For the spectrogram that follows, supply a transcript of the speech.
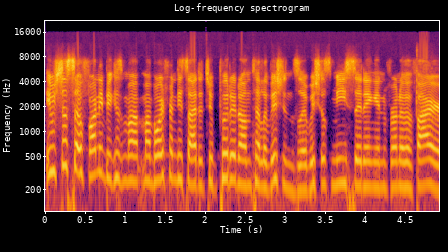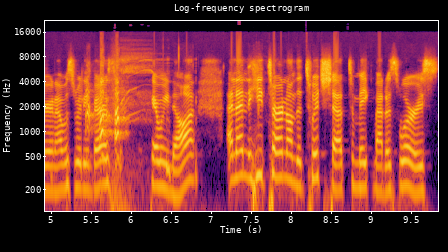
It was just so funny because my, my boyfriend decided to put it on television. So it was just me sitting in front of a fire and I was really embarrassed. Can we not? And then he turned on the Twitch chat to make matters worse.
